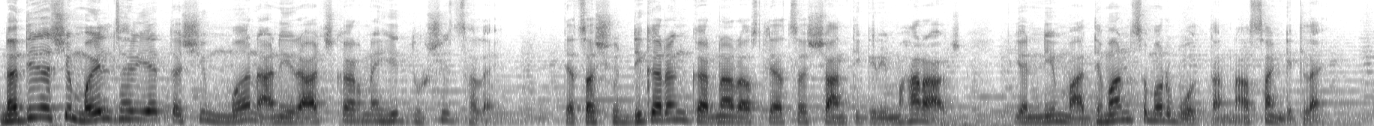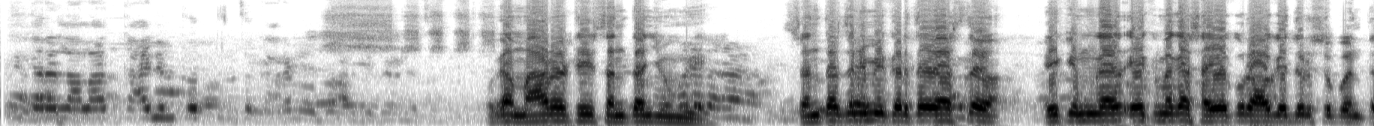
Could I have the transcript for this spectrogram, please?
नदी जशी मैल झाली आहे तशी मन आणि राजकारणही दूषित झालंय. त्याचा शुद्धीकरण करणार असल्याचं शांतिगिरी महाराज यांनी माध्यमांसमोर बोलताना सांगितलंय. करायला आलात काय नेमकं तुमचं कारण होतं आरती करण्याचं बघा महाराष्ट्र ही संतांची भूमी आहे. संतांचं नेहमी कर्तव्य असतं एकमेका एकमेका सहाय्य करू अवघे सुपंत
